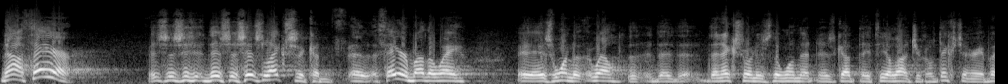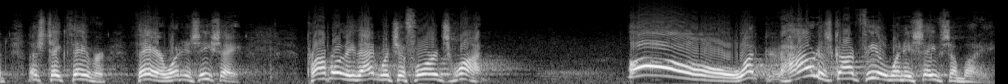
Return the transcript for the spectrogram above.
Now, Thayer, this is, this is his lexicon. Uh, Thayer, by the way, is one of, well, the, the, the next one is the one that has got the theological dictionary. But let's take Thayer. Thayer, what does he say? Properly that which affords what? Oh, what, how does God feel when he saves somebody?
